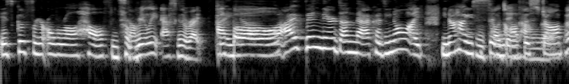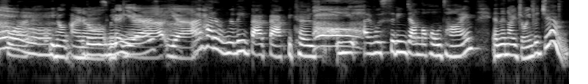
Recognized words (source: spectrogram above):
is good for your overall health and stuff. Really asking the right people. I know. I've been there, done that. Cause you know, I, you know how you sit in the office job for, you know, know. those many yeah, years? Yeah. I had a really bad back because we, I was sitting down the whole time and then I joined the gym.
